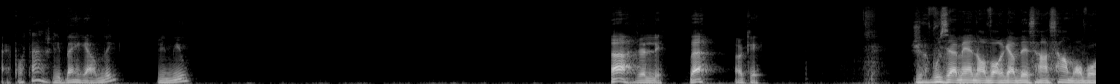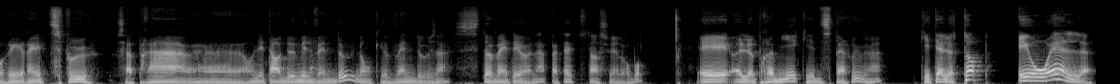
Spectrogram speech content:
Ben, pourtant, je l'ai bien gardé. Je l'ai mis où? Ah, je l'ai. Ben, OK. Je vous amène, on va regarder ça ensemble, on va rire un petit peu. Ça prend, euh, on est en 2022, donc 22 ans. Si tu as 21 ans, peut-être tu t'en souviendras pas. Et euh, le premier qui est disparu, hein, qui était le top AOL.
